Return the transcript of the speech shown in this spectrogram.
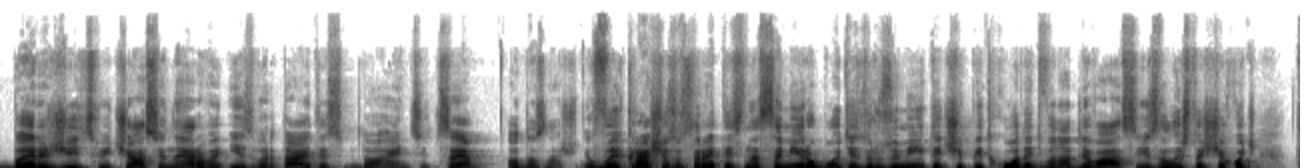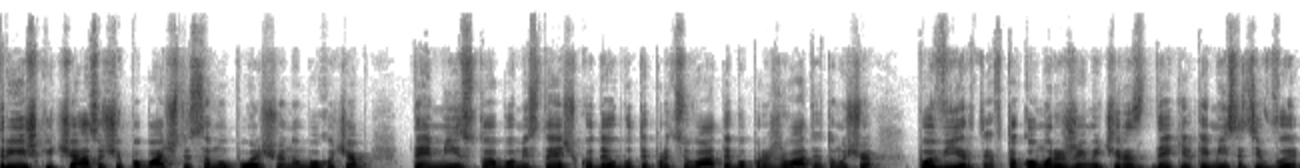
Бережіть свій час і нерви і звертайтесь до агенції. Це однозначно. Ви краще зосередьтесь на самій роботі, зрозумійте, чи підходить вона для вас, і залиште ще хоч трішки часу, щоб побачити саму Польщу, ну або хоча б те місто або містечко, де ви будете працювати або проживати. Тому що повірте, в такому режимі через декілька місяців ви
